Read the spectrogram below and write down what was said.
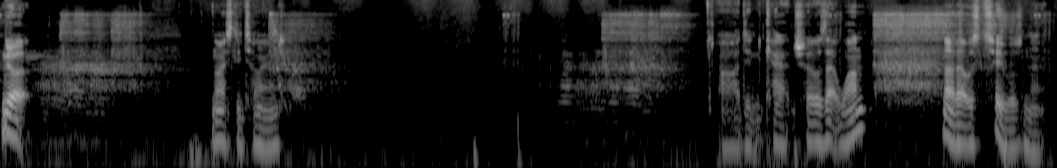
Yeah. Nicely timed. Oh, I didn't catch. Oh, was that one? No, that was two, wasn't it?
